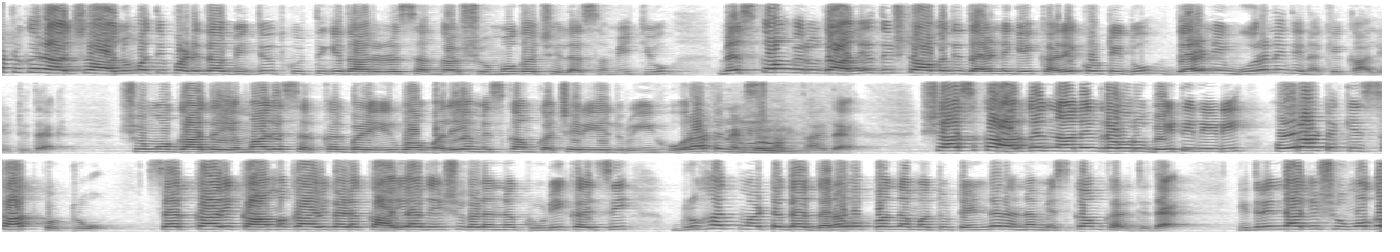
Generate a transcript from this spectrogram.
ಕರ್ನಾಟಕ ರಾಜ್ಯ ಅನುಮತಿ ಪಡೆದ ವಿದ್ಯುತ್ ಗುತ್ತಿಗೆದಾರರ ಸಂಘ ಶಿವಮೊಗ್ಗ ಜಿಲ್ಲಾ ಸಮಿತಿಯು ಮೆಸ್ಕಾಂ ವಿರುದ್ಧ ಅನಿರ್ದಿಷ್ಟಾವಧಿ ಧರಣಿಗೆ ಕರೆ ಕೊಟ್ಟಿದ್ದು, ಧರಣಿ ಮೂರನೇ ದಿನಕ್ಕೆ ಕಾಲಿಟ್ಟಿದೆ. ಶಿವಮೊಗ್ಗದ ಎಂಆರ್ಎಸ್ ಸರ್ಕಲ್ ಬಳಿ ಇರುವ ವಲಯ ಮೆಸ್ಕಾಂ ಕಚೇರಿ ಎದುರು ಈ ಹೋರಾಟ ನಡೆಸಲಾಗ್ತಾ ಇದೆ. ಶಾಸಕ ಅರ್ಗದ್ ನಾನೇಂದ್ರ ಅವರು ಭೇಟಿ ನೀಡಿ ಹೋರಾಟಕ್ಕೆ ಸಾಥ್ ಕೊಟ್ಟರು ಸರ್ಕಾರಿ ಕಾಮಗಾರಿಗಳ ಕಾರ್ಯಾದೇಶಗಳನ್ನು ಕ್ರೋಢೀಕರಿಸಿ ಬೃಹತ್ ಮಟ್ಟದ ದರ ಒಪ್ಪಂದ ಮತ್ತು ಟೆಂಡರ್ ಅನ್ನ ಮೆಸ್ಕಾಂ ಕರೆದಿದೆ. ಇದರಿಂದಾಗಿ ಶಿವಮೊಗ್ಗ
